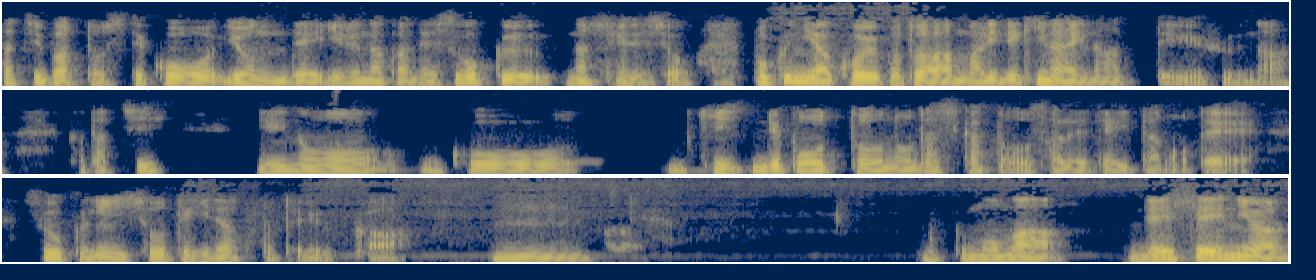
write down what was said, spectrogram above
立場としてこう読んでいる中ですごく、なんて言うんでしょう。僕にはこういうことはあんまりできないなっていうふうな形の、こう、レポートの出し方をされていたので、すごく印象的だったというか、うん。僕もまあ、冷静には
